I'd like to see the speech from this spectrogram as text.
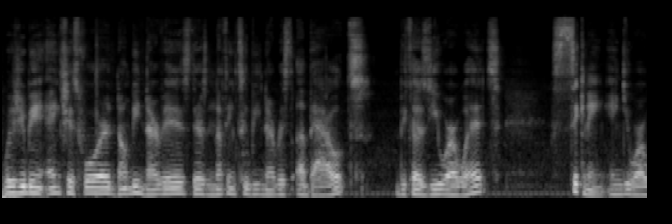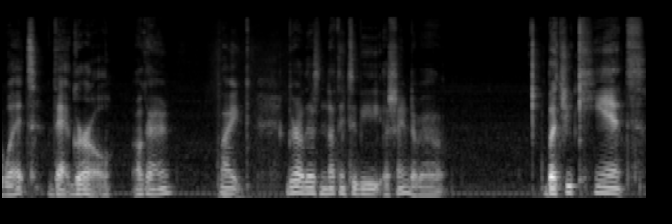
what is you being anxious for? Don't be nervous. There's nothing to be nervous about because you are what? Sickening and you are what? That girl. Okay? Like, girl, there's nothing to be ashamed about. But you can't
